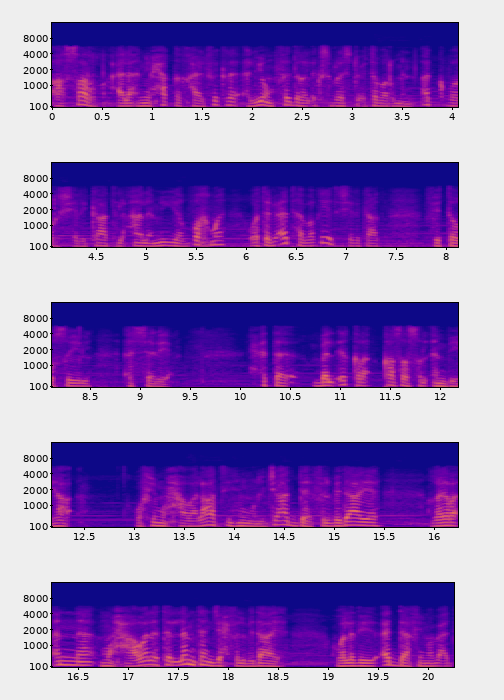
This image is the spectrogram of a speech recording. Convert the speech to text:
أصر على أن يحقق هذه الفكرة. اليوم فيدرال إكسبريس تعتبر من أكبر الشركات العالمية الضخمة وتبعتها بقية الشركات في التوصيل السريع. حتى بل اقرأ قصص الأنبياء. وفي محاولاتهم الجادة في البداية غير أن محاولة لم تنجح في البداية والذي أدى فيما بعد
